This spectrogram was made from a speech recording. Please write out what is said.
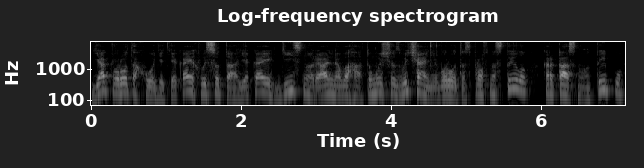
як ворота ходять, яка їх висота, яка їх дійсно реальна вага. Тому що звичайні ворота з профнастилу каркасного типу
